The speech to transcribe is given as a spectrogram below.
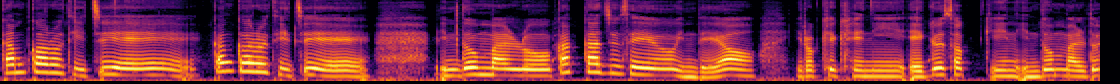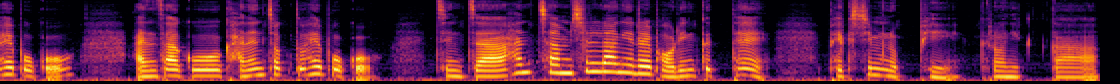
깜가루 디지에, 깜가루 디지에, 인도말로 깎아주세요인데요. 이렇게 괜히 애교 섞인 인도말도 해보고, 안 사고 가는 척도 해보고, 진짜 한참 실랑이를 벌인 끝에 110루피, 그러니까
